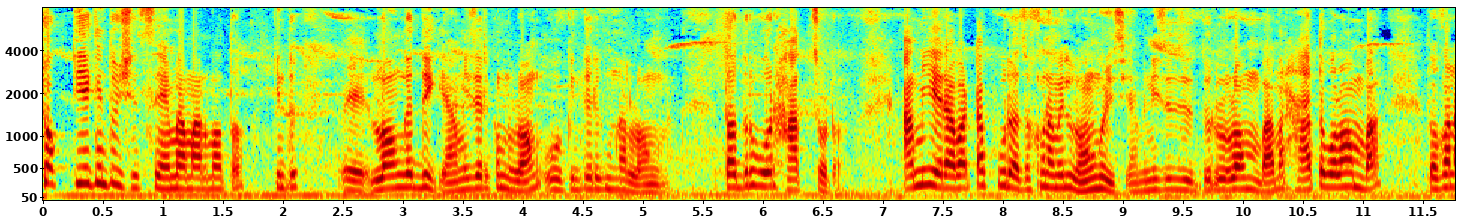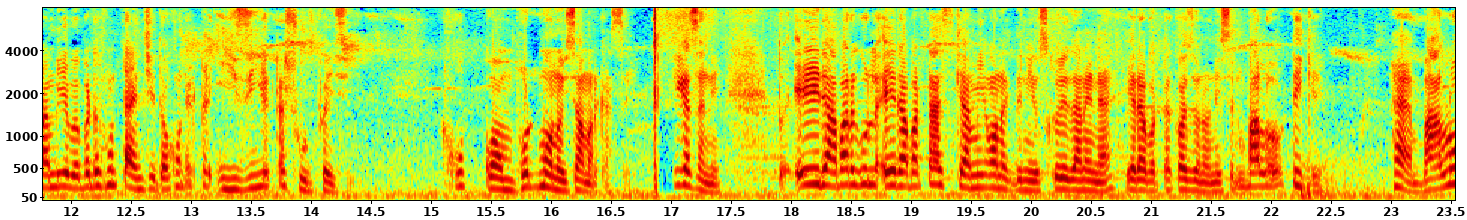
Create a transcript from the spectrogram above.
শক্তিও কিন্তু সেম আমার মতো, কিন্তু লংয়ের দিকে, আমি যেরকম লং ও কিন্তু এরকম না লং না। তদ্রুপ ওর হাত ছোট। আমি এ রাবারটা পুরো যখন আমি লং হয়েছি আমি নিজে লম্বা, আমার হাতও লম্বা, তখন আমি এ ব্যাপারটা যখন টানছি, তখন একটা ইজি একটা শ্যুট পাইছি। খুব কমফোর্ট মনে হয়েছে আমার কাছে। ঠিক আছে নি? তো এই রাবারগুলো এই রাবারটা আজকে আমি অনেকদিন ইউজ করে, জানি না, এই রাবারটা কয়জন নিয়েছেন ভালো টিকে। হ্যাঁ ভালো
